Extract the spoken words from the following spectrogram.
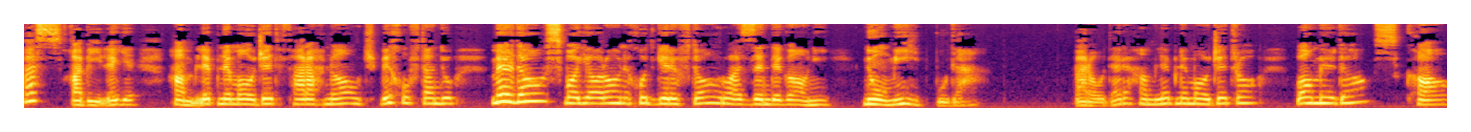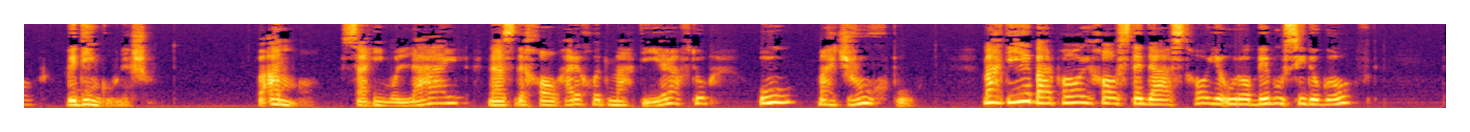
پس قبیله حمل ابن ماجد فرهناک بخفتند و مرداس با یاران خود گرفتار و از زندگانی نومید بودند. برادر حمل ابن ماجد را با مرداس کار به گونه شد. و اما سهیم اللیل نزد خواهر خود مهدیه رفت و او مجروح بود. مهدیه بر پای خواسته دستهای او را ببوسید و گفت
